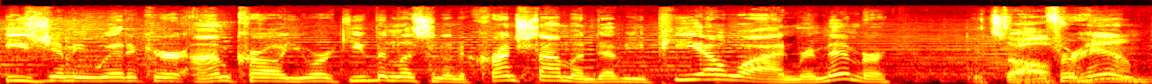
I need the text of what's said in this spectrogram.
he's Jimmy Whitaker. I'm Carl York. You've been listening to Crunch Time on WPLY. And remember, it's all, for him.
